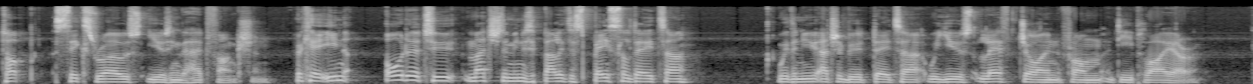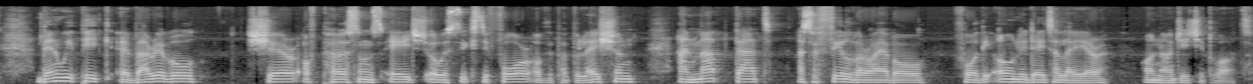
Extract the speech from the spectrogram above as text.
top six rows using the head function. Okay, in order to match the municipality spatial data with the new attribute data, we use left join from dplyr. Then we pick a variable share of persons aged over 64 of the population and map that as a fill variable for the only data layer on our ggplot.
